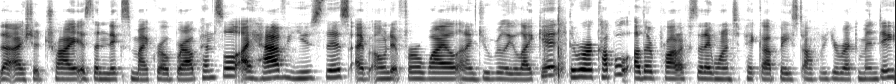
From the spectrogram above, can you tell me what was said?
that I should try is the NYX Micro Brow Pencil. I have used this. I've owned it for a while and I do really like it. There were a couple other products that I wanted to pick up based off of your recommendations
